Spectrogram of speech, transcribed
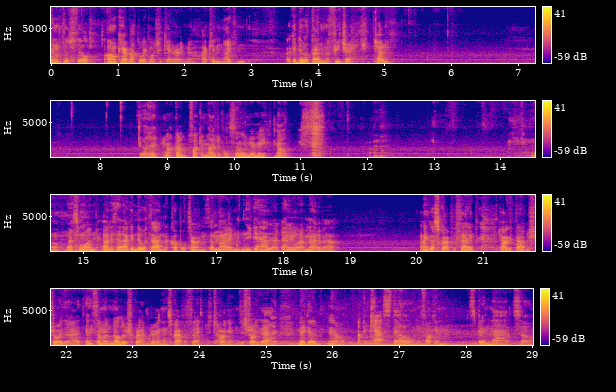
Clean up this field. I don't care about the wave motion cannon right now. I can I can I can deal with that in the future turn. Go ahead. You're not gonna fucking magical cylinder me. No. No, that's one. Like I said, I can deal with that in a couple turns. I'm not even, you can have that. That what I'm mad about. I go scrap effect, target that, destroy that. Then summon another scrap dragon, scrap effect, target, destroy that. Make a, you know, like a cast stone, fucking spin that, so.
